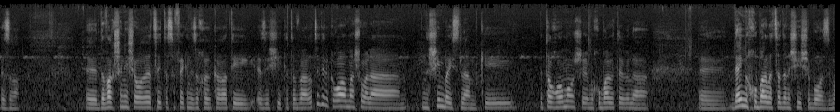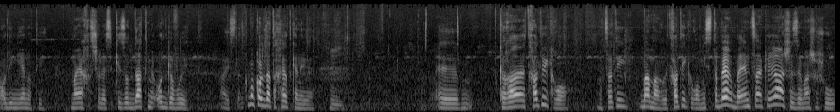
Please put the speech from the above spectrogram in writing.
עזרה? אה, דבר שני שעורר אצלי את הספק, אני זוכר, קראתי איזושהי כתבה, רציתי לקרוא משהו על הנשים באסלאם, כי בתור הומו שמחובר יותר ל... אה, די מחובר לצד הנשי שבו, אז זה מאוד עניין אותי. מה היחס של? כי זו דת מאוד גברית, האסלאם. כמו כל דת אחרת כנראה. אה, קרא, התחלתי לקרוא, מצאתי מאמר, התחלתי לקרוא, מסתבר באמצע הקריאה שזה משהו שהוא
